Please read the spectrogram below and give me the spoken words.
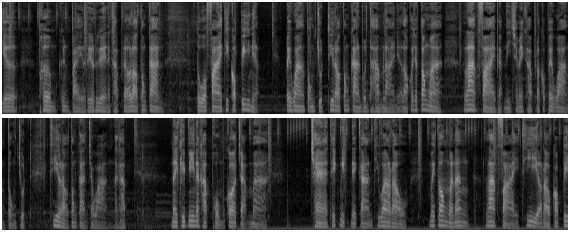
เยอร์เพิ่มขึ้นไปเรื่อยๆนะครับแล้วเราต้องการ ตัวไฟล์ที่ Copy เนี่ยไปวางตรงจุดที่เราต้องการบนไทม์ไลน์เนี่ยเราก็จะต้องมาลากไฟล์แบบนี้ใช่ไหมครับ แล้วก็ไปวางตรงจุดที่เราต้องการจะวางนะครับ ในคลิปนี้นะครับผมก็จะมาแชร์เทคนิคในการที่ว่าเราไม่ต้องมานั่งลากไฟล์ที่เรา Copy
